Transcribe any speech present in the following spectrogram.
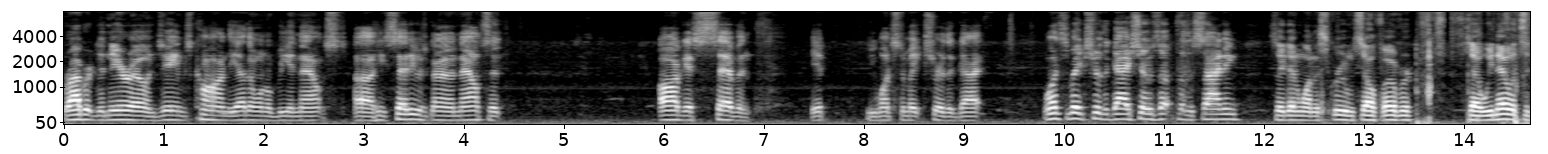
Robert De Niro and James Caan. The other one will be announced. Uh, he said he was going to announce it August seventh. If he wants to make sure the guy wants to make sure the guy shows up for the signing, so he doesn't want to screw himself over. So we know it's a,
